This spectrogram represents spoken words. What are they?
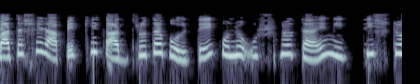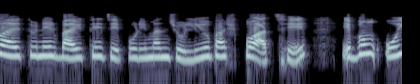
বাতাসের আপেক্ষিক আর্দ্রতা বলতে কোনো উষ্ণতায় নির্দিষ্ট আয়তনের বায়ুতে যে পরিমাণ জলীয় বাষ্প আছে এবং ওই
